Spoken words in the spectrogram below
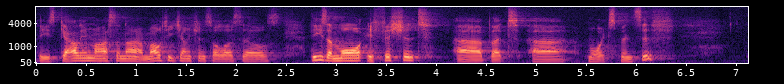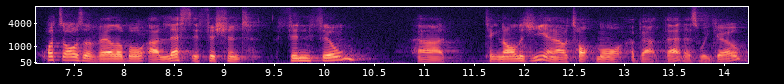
these gallium arsenide are multi-junction solar cells. These are more efficient, uh, but uh, more expensive. What's also available are less efficient thin film uh, technology, and I'll talk more about that as we go.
